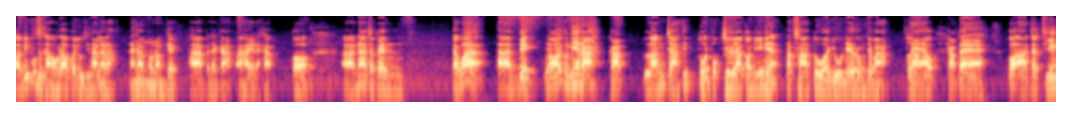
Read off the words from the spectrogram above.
ตอนนี้ผู้สื่อข่าวของเราก็อยู่ที่นั่นแล้วล่ะนะครับอืมกำลังเก็บภาพบรรยากาศมาให้นะครับ ก็เอ่อน่าจะเป็นแต่ว่าอ่า เด็กน้อยคนเนี้ยนะครับ หลังจากที่ตรวจพบเชื้อแล้วตอนนี้เนี่ยรักษาตัวอยู่ในโรงพยาบาลแล้วครับแต่ก็อาจจะทิ้ง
